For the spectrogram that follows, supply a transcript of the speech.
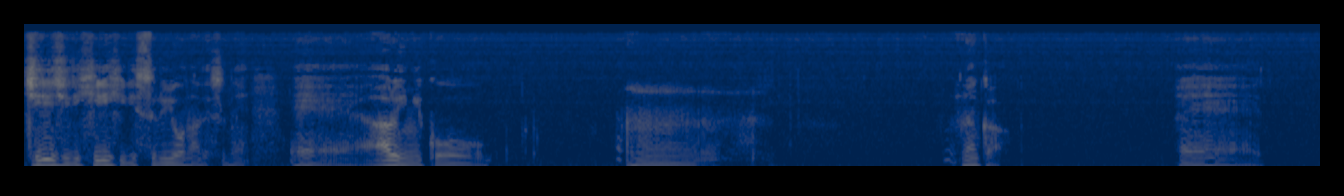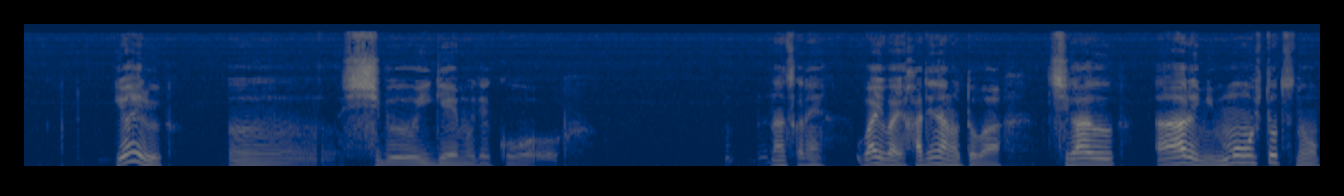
じりじりヒリヒリするようなですね、えー、ある意味こううーんなんか、え、いわゆる渋いゲームでこう、なんですかね、ワイワイ派手なのとは違う、ある意味もう一つの、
